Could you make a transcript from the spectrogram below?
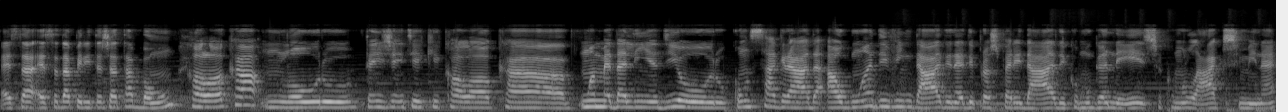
essa, essa da perita já tá bom. Coloca um louro. Tem gente que coloca uma medalhinha de ouro consagrada a alguma divindade, né, de prosperidade, como Ganesha, como Lakshmi, né?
